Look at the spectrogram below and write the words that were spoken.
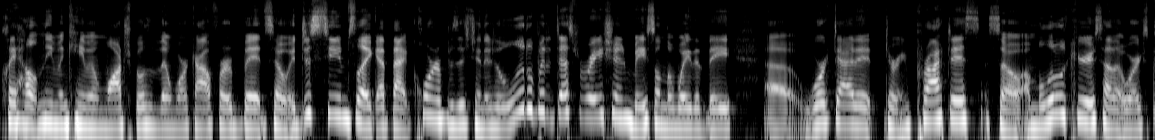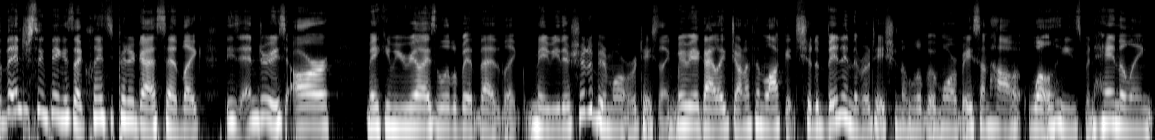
Clay Helton even came and watched both of them work out for a bit. So it just seems like at that corner position, there's a little bit of desperation based on the way that they uh, worked at it during practice. So I'm a little curious how that works. But the interesting thing is that Clancy Pendergast said like these injuries are making me realize a little bit that like maybe there should have been more rotation. Like maybe a guy like Jonathan Lockett should have been in the rotation a little bit more based on how well he's been handling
